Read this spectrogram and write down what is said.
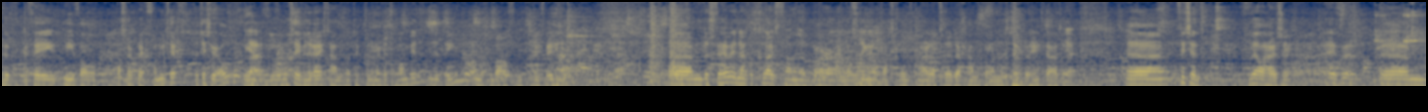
Hub Café, in ieder geval afspraakplek van Utrecht. Het is weer open. Ja. We moeten nog even in de rij staan, want er kunnen maar 30 man binnen in het een ander gebouw van het Vereniging. Um, dus we hebben inderdaad wat geluid van uh, bar en dat soort dingen op de achtergrond, maar dat, uh, daar gaan we gewoon steeds doorheen praten. Ja. Uh, Vincent, Welhuizen, even, um,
